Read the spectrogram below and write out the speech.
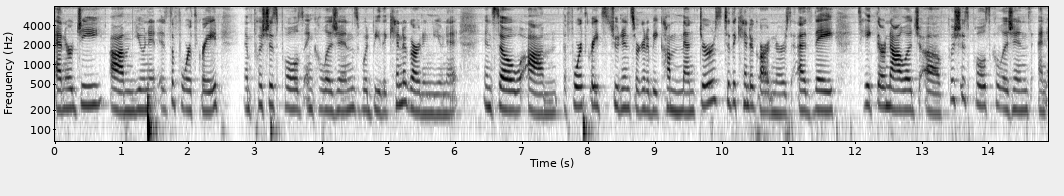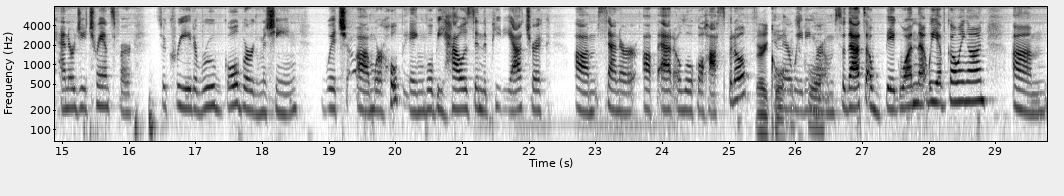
energy um, unit is the fourth grade, and pushes, pulls, and collisions would be the kindergarten unit. And so um, the fourth grade students are going to become mentors to the kindergartners as they take their knowledge of pushes, pulls, collisions, and energy transfer to create a Rube Goldberg machine, which um, we're hoping will be housed in the pediatric um, center up at a local hospital. Very cool. In their waiting room. So that's a big one that we have going on. Um,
